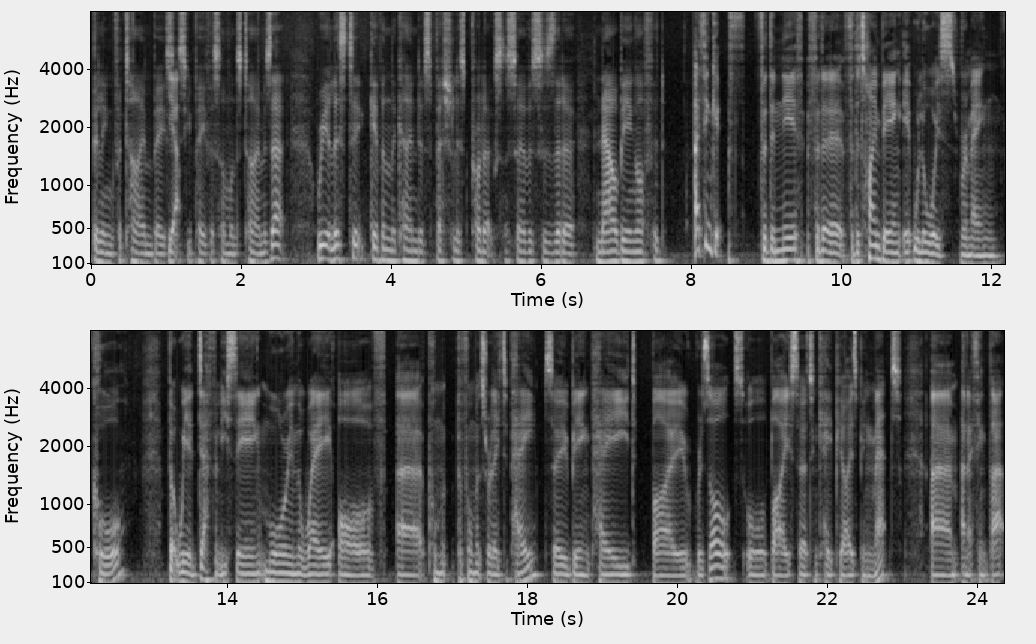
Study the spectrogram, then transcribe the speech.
billing for time basis. Yeah. You pay for someone's time. Is that realistic given the kind of specialist products and services that are now being offered? I think it, for the near for the for the time being, it will always remain core. But we are definitely seeing more in the way of uh, performance related pay. So being paid by results or by certain KPIs being met. Um, and I think that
